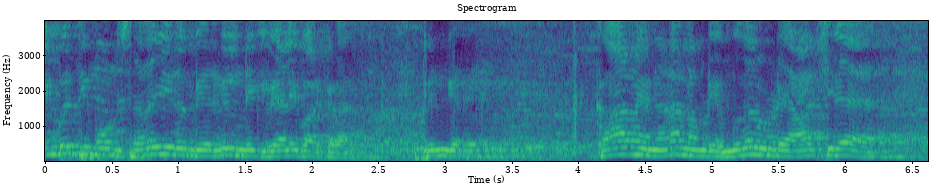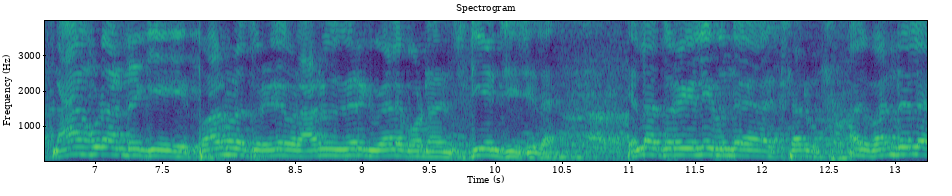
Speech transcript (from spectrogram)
ஐம்பத்தி மூன்று சதவீதம் பேர்கள் இன்றைக்கு வேலை பார்க்கிறார் பெண்கள். காரணம் என்னென்னா நம்முடைய முதல்வருடைய ஆட்சியில் நான் கூட அன்றைக்கு பால்வளத்துறையில் ஒரு அறுபது பேருக்கு வேலை போட்டேன் டிஎன்சிசியில். எல்லா துறைகளையும் இந்த சர் அது வந்ததில்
